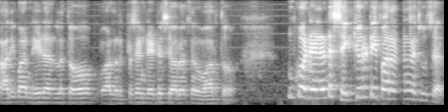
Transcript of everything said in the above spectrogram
తాలిబాన్ లీడర్లతో వాళ్ళ రిప్రజెంటేటివ్స్ ఎవరైతే వారితో. ఇంకోటి ఏంటంటే సెక్యూరిటీ పరంగా చూశారు.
